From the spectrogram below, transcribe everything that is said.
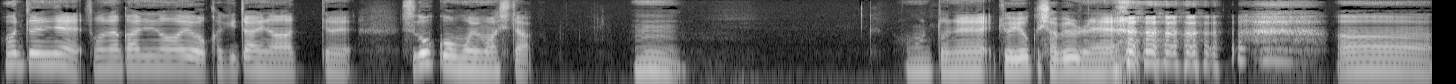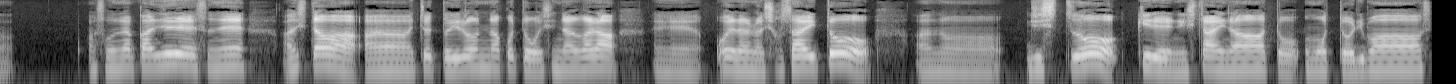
本当にね、そんな感じの絵を描きたいなって、すごく思いました。うん。ほんとね、今日よく喋るね。ああ、そんな感じですね。明日は、あちょっといろんなことをしながら、えー、俺らの書斎と、あのー、自室をきれいにしたいなと思っております。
